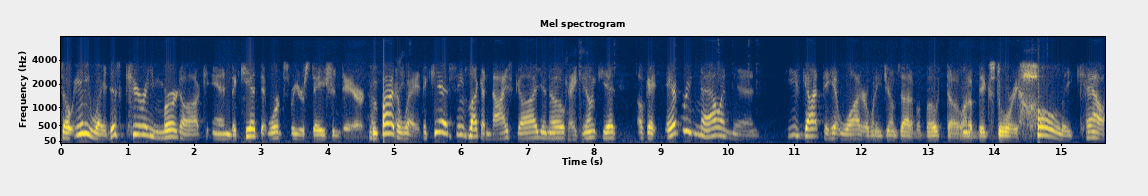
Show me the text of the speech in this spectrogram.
So anyway, this Carey Murdock and the kid that works for your station there, who by the way, the kid seems like a nice guy, you know, kid. young kid. Okay, every now and then he's got to hit water when he jumps out of a boat though on a big story. Holy cow.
